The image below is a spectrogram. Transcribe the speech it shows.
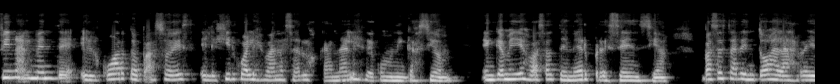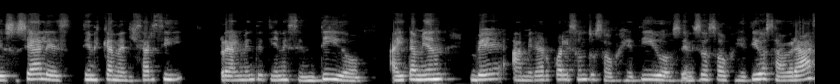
Finalmente, el cuarto paso es elegir cuáles van a ser los canales de comunicación, en qué medios vas a tener presencia. ¿Vas a estar en todas las redes sociales? Tienes que analizar si realmente tiene sentido. Ahí también ve a mirar cuáles son tus objetivos. En esos objetivos sabrás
